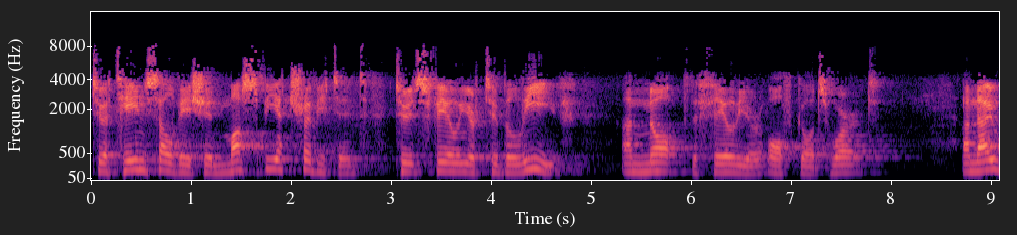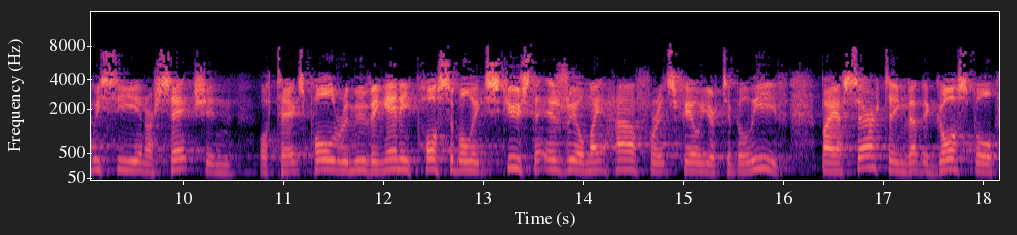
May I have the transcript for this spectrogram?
to attain salvation must be attributed to its failure to believe and not the failure of God's Word. And now we see in our section of text Paul removing any possible excuse that Israel might have for its failure to believe by asserting that the gospel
